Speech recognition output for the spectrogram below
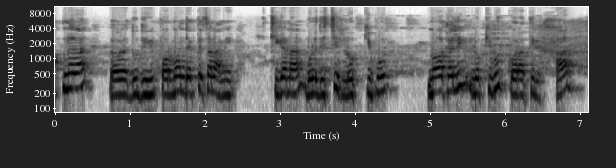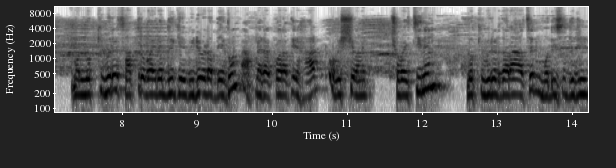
আপনারা যদি প্রমাণ দেখতে চান, আমি ঠিকানা বলে দিচ্ছি, লক্ষ্মীপুর নোয়াখালী লক্ষ্মীপুর করাতির হাট। আমার লক্ষ্মীপুরের ছাত্র বাইরের দিকে ভিডিওটা দেখুন, আপনারা করাতির হাট অবশ্যই অনেক সবাই চিনেন। লক্ষ্মীপুরের যারা আছেন মধুসূদরীর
